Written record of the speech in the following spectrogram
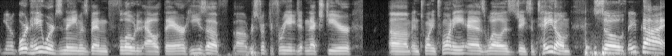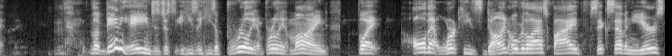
you know Gordon Hayward's name has been floated out there. He's a, uh restricted free agent next year um, in 2020, as well as Jayson Tatum. So they've got look. Danny Ainge is just he's a, he's a brilliant, brilliant mind, but all that work he's done over the last five, six, seven years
